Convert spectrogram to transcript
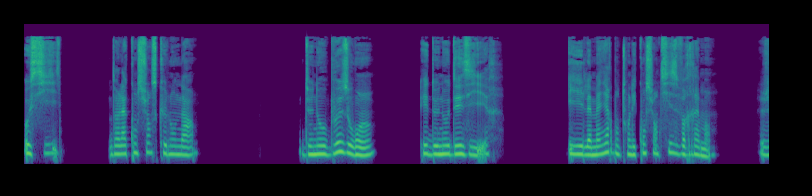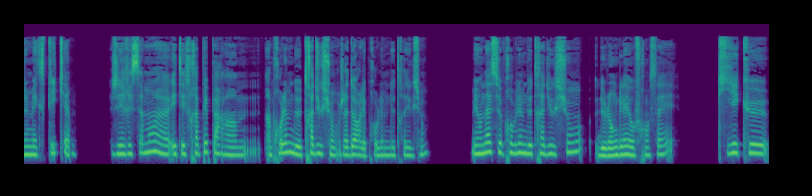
aussi dans la conscience que l'on a de nos besoins et de nos désirs et la manière dont on les conscientise vraiment. Je m'explique. J'ai récemment euh, été frappée par un problème de traduction. J'adore les problèmes de traduction. Mais on a ce problème de traduction de l'anglais au français qui est que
